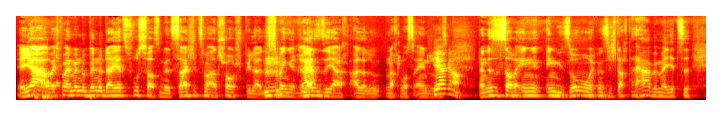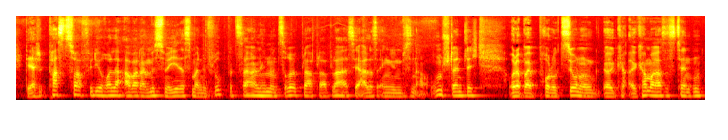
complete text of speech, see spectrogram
Ja, ja, aber ich meine, wenn du, wenn du da jetzt Fuß fassen willst, sag ich jetzt mal als Schauspieler, deswegen reisen ja. sie ja alle nach Los Angeles. Ja, genau. Dann ist es doch irgendwie, so, wo ich mir sich dachte, ja, wenn wir jetzt, der passt zwar für die Rolle, aber dann müssen wir jedes Mal den Flug bezahlen, hin und zurück, bla bla bla, ist ja alles irgendwie ein bisschen umständlich. Oder bei Produktion und äh, Kameraassistenten.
